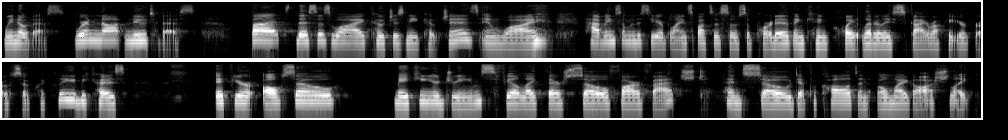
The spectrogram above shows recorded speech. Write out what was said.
We know this. We're not new to this. But this is why coaches need coaches and why having someone to see your blind spots is so supportive and can quite literally skyrocket your growth so quickly. Because if you're also making your dreams feel like they're so far fetched and so difficult, and oh my gosh, like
